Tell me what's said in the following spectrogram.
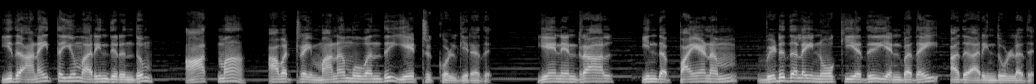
இது அனைத்தையும் அறிந்திருந்தும் ஆத்மா அவற்றை மனமுவந்து ஏற்றுக்கொள்கிறது. ஏனென்றால் இந்த பயணம் விடுதலை நோக்கியது என்பதை அது அறிந்துள்ளது.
